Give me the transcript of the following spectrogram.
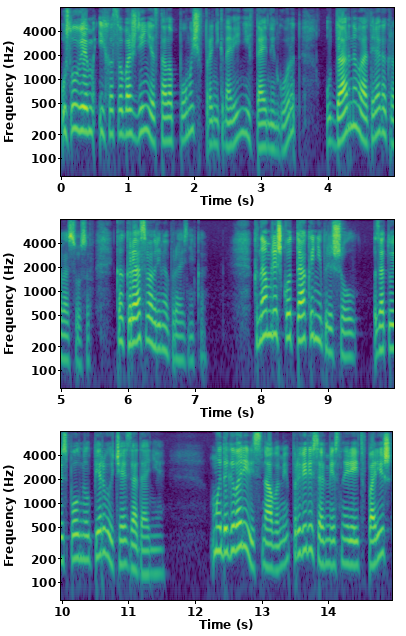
Условием их освобождения стала помощь в проникновении в тайный город ударного отряда кровососов, как раз во время праздника. К нам Лешко так и не пришел, зато исполнил первую часть задания. Мы договорились с Навами, провели совместный рейд в Париж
